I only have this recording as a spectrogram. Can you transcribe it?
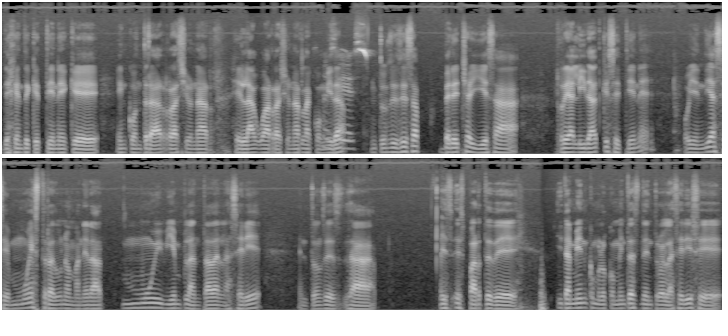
de gente que tiene que encontrar racionar el agua racionar la comida entonces esa brecha y esa realidad que se tiene hoy en día se muestra de una manera muy bien plantada en la serie. Entonces, es, es parte de... Y también, como lo comentas, dentro de la serie se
